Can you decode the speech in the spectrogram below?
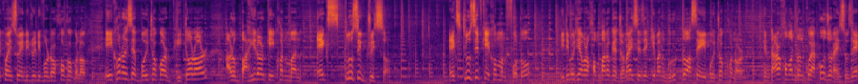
দেখুৱাইছোঁ এন ডি টুৱেণ্টি ফ'ৰ দৰ্শকসকলক। এইখন হৈছে বৈঠকৰ ভিতৰৰ আৰু বাহিৰৰ কেইখনমান এক্সক্লুচিভ দৃশ্য। এক্সক্লুচিভ কেইখনমান ফটো ইতিমধ্যে আমাৰ সম্পাদকে জনাইছে যে কিমান গুৰুত্ব আছে এই বৈঠকখনৰ। কিন্তু তাৰ সমান্তৰালকৈ আকৌ জনাইছোঁ যে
